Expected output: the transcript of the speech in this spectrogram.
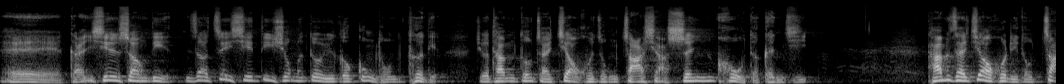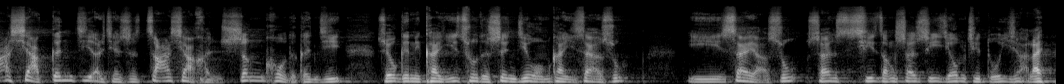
哎，感谢上帝！你知道这些弟兄们都有一个共同的特点，就他们都在教会中扎下深厚的根基。他们在教会里头扎下根基，而且是扎下很深厚的根基。所以我给你看一处的圣经，我们看以赛亚书，以赛亚书三十七章三十一节，我们去读一下。来，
